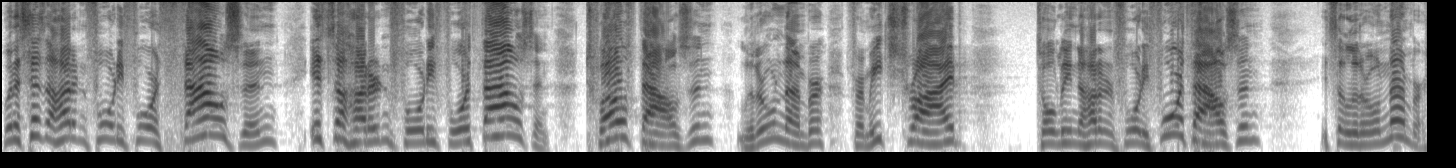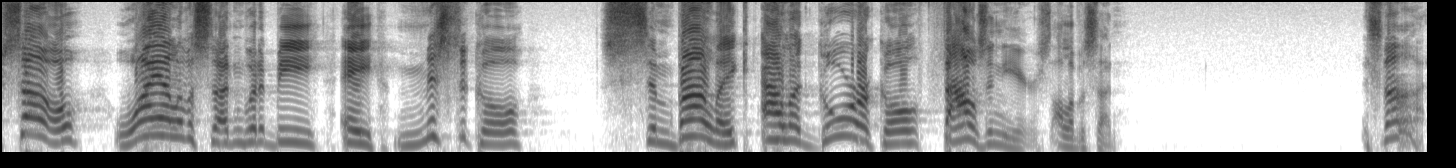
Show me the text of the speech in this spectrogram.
When it says 144,000, it's 144,000. 12,000, literal number, from each tribe, totaling 144,000, it's a literal number. So, why all of a sudden would it be a mystical, symbolic, allegorical thousand years all of a sudden? It's not.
